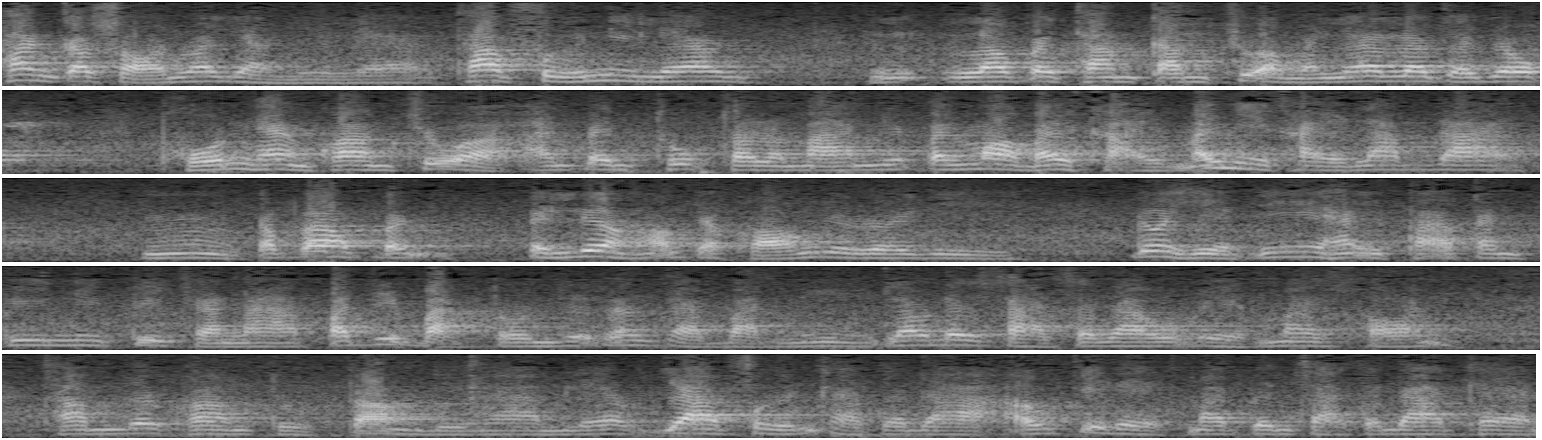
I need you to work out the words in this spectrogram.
ท่านก็สอนว่าอย่างนี้แล้ว ถ้าฝืนนี่แล้วเราไปทำกรรมชั่วมันแล้วเราจะยกผลแห่งความชั่ว อันเป็นทุกข์ทรมานนี้ไปมอบให้ใครไม่มีใครรับได้ อืมก็ต้องเป็นเป็นเรื่องของเจ้าของอยู่เลยดี ด้วยเหตุนี้ให้พากันพี่นิพิจารณาปฏิบัติตนตั้งแต่บัดนี้แล้วได้ศาสดาเอกมาสอน ทำด้วยความถูกต้องดีงามแล้ว อย่าฝืนศาสดาเอากิเลสมาเป็นศาสดาแทน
